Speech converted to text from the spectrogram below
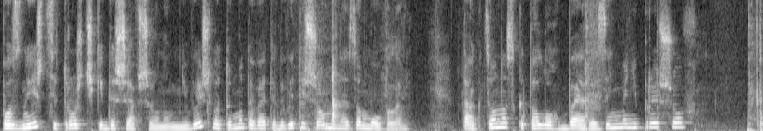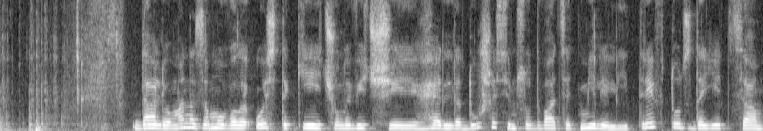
по знижці трошечки дешевше воно мені вийшло, тому давайте дивитися, що мене замовили. Так, це у нас каталог березень мені прийшов. Далі у мене замовили ось такий чоловічий гель для душа 720 мл. Тут, здається,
